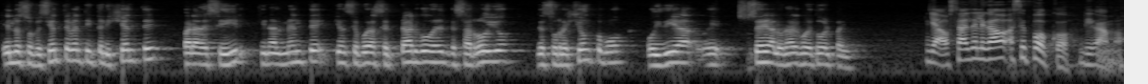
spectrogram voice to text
es lo suficientemente inteligente para decidir finalmente quién se puede hacer cargo del desarrollo de su región, como hoy día eh, sucede a lo largo de todo el país. Ya, o sea, el delegado hace poco, digamos,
